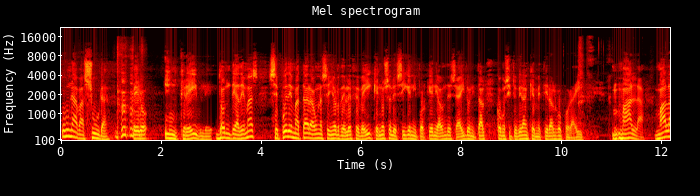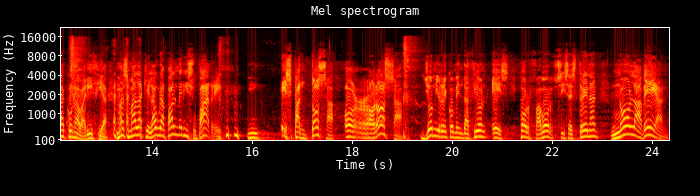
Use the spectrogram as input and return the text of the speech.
una basura, pero increíble, donde además se puede matar a una señor del FBI que no se le sigue ni por qué, ni a dónde se ha ido, ni tal, como si tuvieran que meter algo por ahí. Mala, mala con avaricia, más mala que Laura Palmer y su padre. Espantosa, horrorosa. Yo mi recomendación es, por favor, si se estrenan, no la vean.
